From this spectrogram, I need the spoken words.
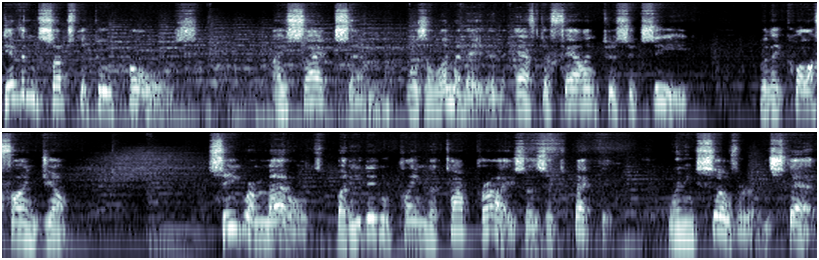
Given substitute poles, Isaksson was eliminated after failing to succeed with a qualifying jump. Seagren medaled, but he didn't claim the top prize as expected, winning silver instead.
